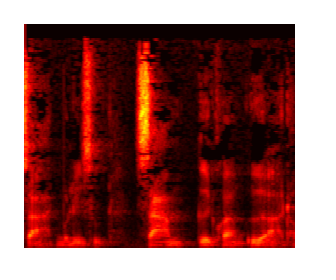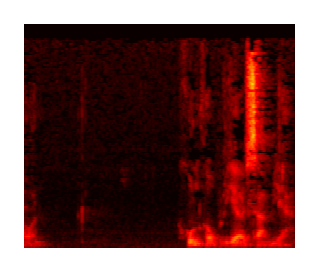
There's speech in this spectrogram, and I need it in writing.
สะอาดบริสุทธิ์สามเกิดความเอื้ออาทรคุณของพระพุทธเจ้าสามอย่าง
